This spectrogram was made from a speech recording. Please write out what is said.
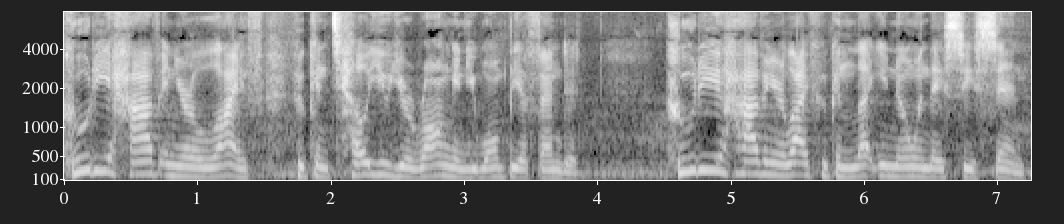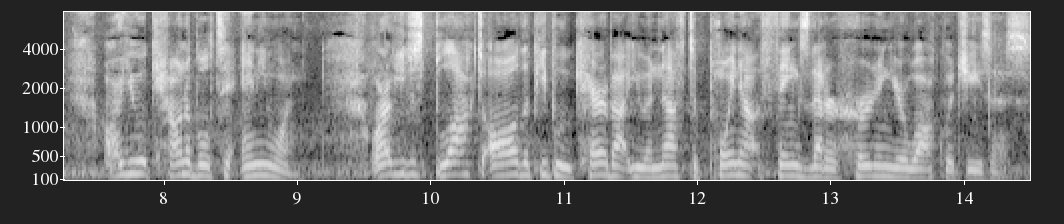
Who do you have in your life who can tell you you're wrong and you won't be offended? Who do you have in your life who can let you know when they see sin? Are you accountable to anyone? Or have you just blocked all the people who care about you enough to point out things that are hurting your walk with Jesus?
